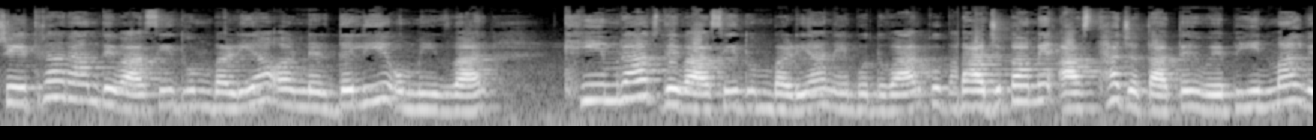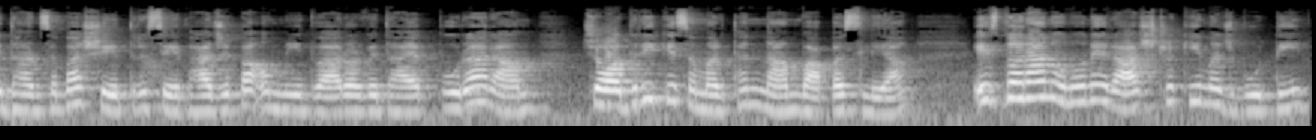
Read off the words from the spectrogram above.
चेतराराम देवासी धुम्बड़िया और निर्दलीय उम्मीदवार खीमराज देवासी धुम्बड़िया ने बुधवार को भाजपा में आस्था जताते हुए भीनमाल विधानसभा क्षेत्र से भाजपा उम्मीदवार और विधायक पूरा राम चौधरी के समर्थन नाम वापस लिया इस दौरान उन्होंने राष्ट्र की मजबूती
